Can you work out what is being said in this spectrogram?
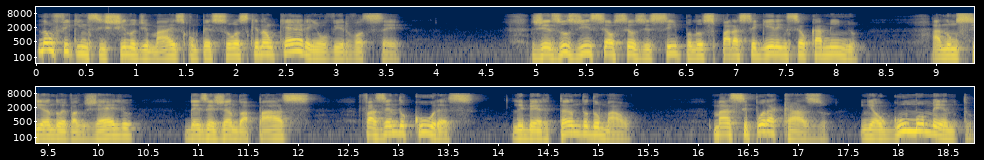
Não fique insistindo demais com pessoas que não querem ouvir você. Jesus disse aos seus discípulos para seguirem seu caminho, anunciando o Evangelho, desejando a paz, fazendo curas, libertando do mal. Mas se por acaso, em algum momento,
